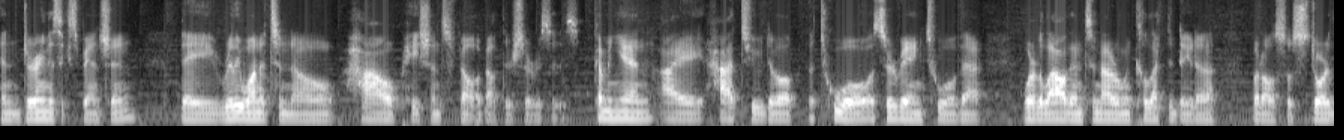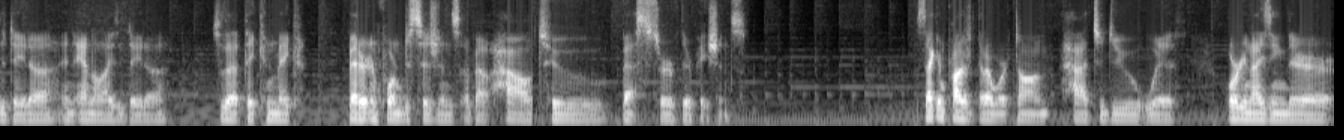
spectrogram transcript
and during this expansion, they really wanted to know how patients felt about their services. Coming in, I had to develop a tool, a surveying tool that would allow them to not only collect the data, but also store the data and analyze the data so that they can make better informed decisions about how to best serve their patients. The second project that I worked on had to do with organizing their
